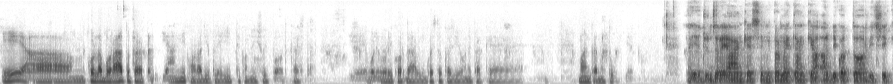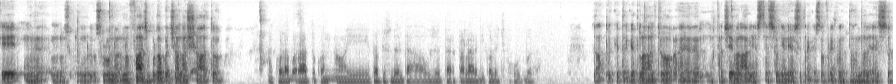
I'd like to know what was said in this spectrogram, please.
e ha collaborato per tanti anni con Radio Play It, con i suoi podcast e volevo ricordarli in questa occasione perché mancano tutti. Ecco. Io aggiungerei anche, se mi permette, anche Albi 14 che eh, solo un anno fa purtroppo ci ha lasciato. Ha collaborato con noi proprio su Delta House per parlare di college football. Esatto, che, che tra l'altro eh, faceva la mia stessa università che sto frequentando adesso.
